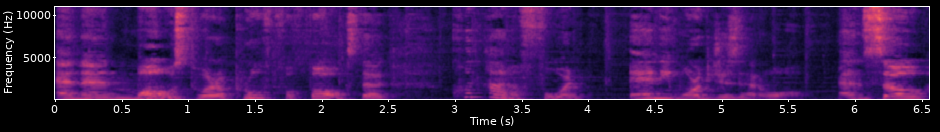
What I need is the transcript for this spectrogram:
and then most were approved for folks that could not afford any mortgages at all. And so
